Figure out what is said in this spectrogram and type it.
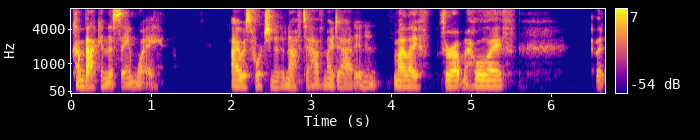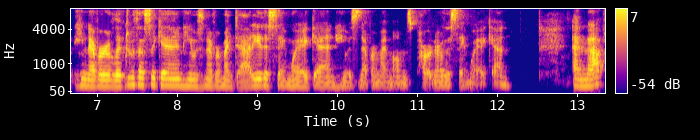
come back in the same way. I was fortunate enough to have my dad in my life throughout my whole life, but he never lived with us again. He was never my daddy the same way again. He was never my mom's partner the same way again. And that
